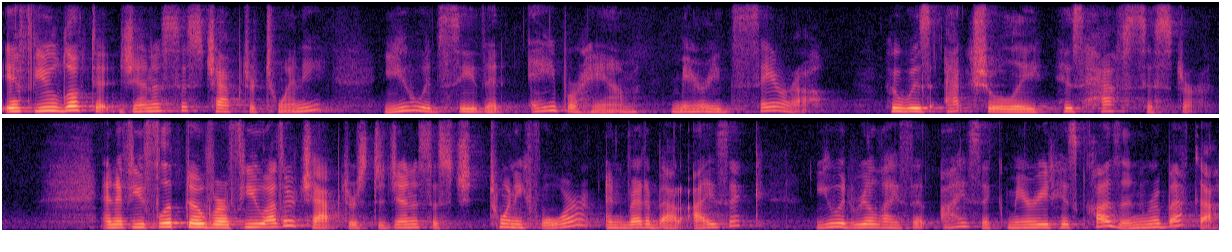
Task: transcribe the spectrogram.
If you looked at Genesis chapter 20, you would see that Abraham married Sarah who was actually his half sister. And if you flipped over a few other chapters to Genesis 24 and read about Isaac, you would realize that Isaac married his cousin Rebekah.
